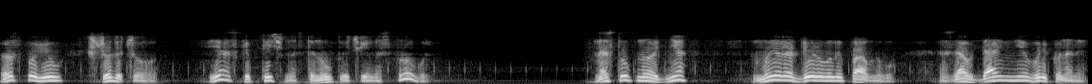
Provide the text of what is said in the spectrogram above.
Розповів, що до чого. Я скептично стинув плечима. Спробуй. Наступного дня ми радирували Павлову. Завдання виконане.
